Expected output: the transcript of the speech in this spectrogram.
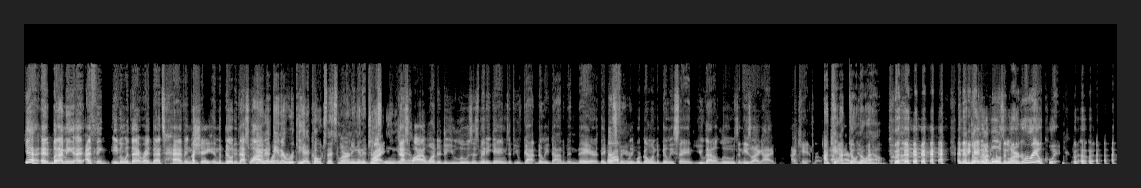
Yeah, and but I mean, I, I, think even with that, right? That's having I, Shai in the building. That's why and, I wonder, and a rookie head coach that's learning and adjusting. Right. Yeah. That's why I wonder: Do you lose as many games if you've got Billy Donovan there? They that's probably fair. were going to Billy saying, "You got to lose," and he's like, "I, I can't, bro. I can't. I don't, I don't know how." and then he came to the Bulls and learned real quick.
